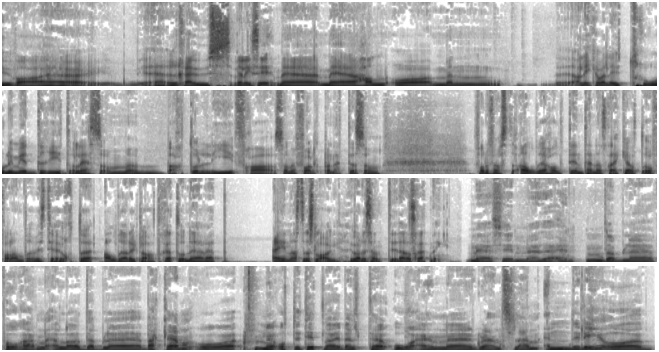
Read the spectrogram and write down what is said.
hun var eh, raus, vil jeg si, med, med han, og, men allikevel utrolig mye drit å lese om Bartoli fra sånne folk på nettet som for det første aldri holdt inn tennisracket, og for det andre, hvis de har gjort det, aldri hadde klart å returnere et eneste slag hun hadde sendt i deres retning. Med sin eh, enten doble forhand eller doble backhand, og med åtte titler i beltet og en eh, Grand Slam endelig, og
